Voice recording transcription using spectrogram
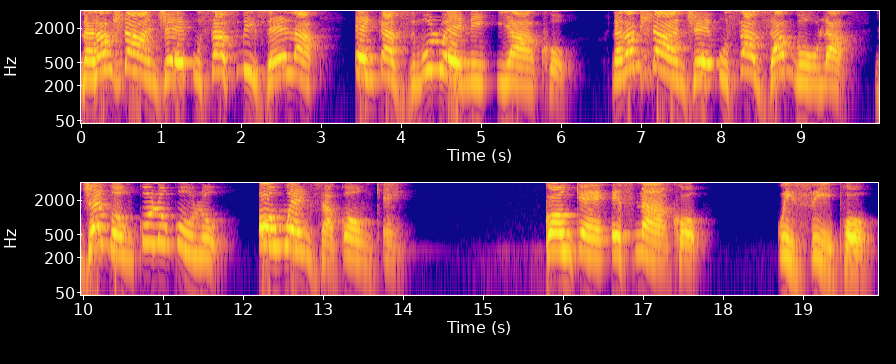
Nanamhlanje usasibizela enkazimulweni yakho. Nanamhlanje usazambula njengoNkulunkulu owenza konke. Konke esinakho kuyisipho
